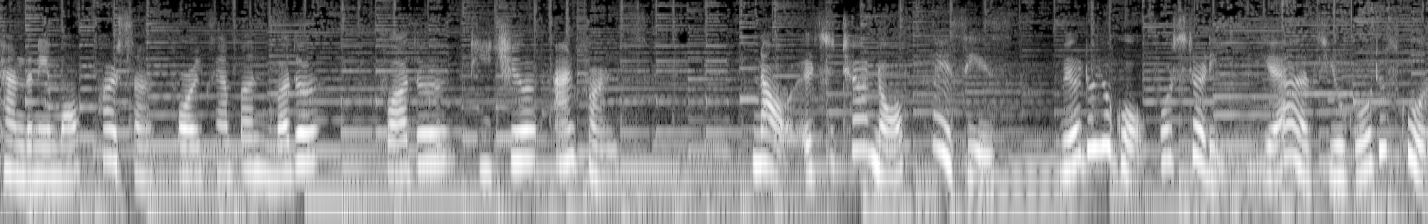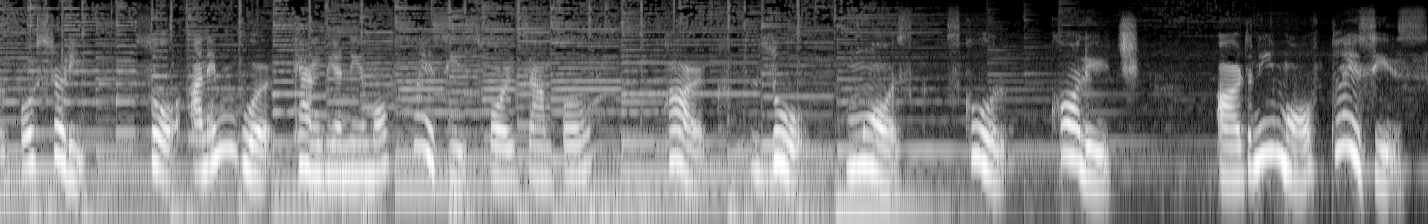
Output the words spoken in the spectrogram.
can the name of person, for example, mother, father, teacher, and friends. Now it's turn of places. Where do you go for study? Yes, you go to school for study. So, a naming word can be a name of places, for example, park, zoo, mosque, school, college are the name of places.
